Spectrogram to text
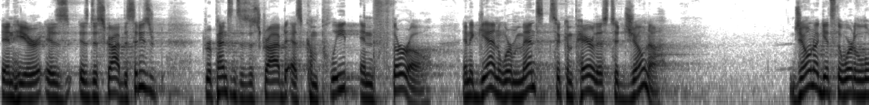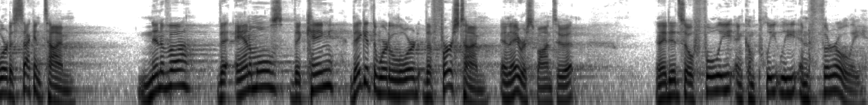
in here is, is described. The city's repentance is described as complete and thorough. And again, we're meant to compare this to Jonah. Jonah gets the word of the Lord a second time. Nineveh, the animals, the king, they get the word of the Lord the first time and they respond to it. And they did so fully and completely and thoroughly.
